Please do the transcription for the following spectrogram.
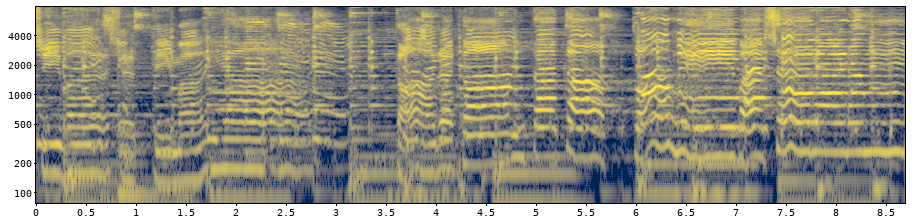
शिवशक्तिमया। तारकान्तका त्वामेव शरणम्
